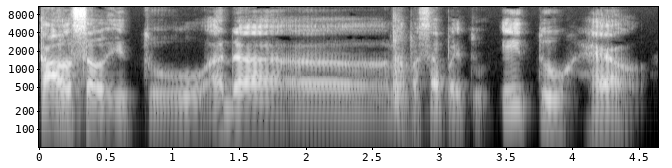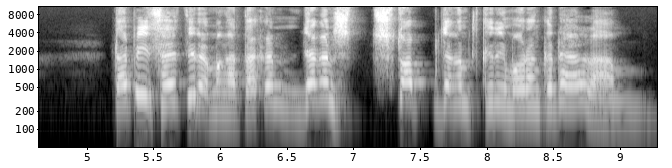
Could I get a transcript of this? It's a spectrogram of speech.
Kalsel itu ada uh, lapas apa itu? Itu hell. Tapi saya tidak mengatakan jangan stop, jangan kirim orang ke dalam.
